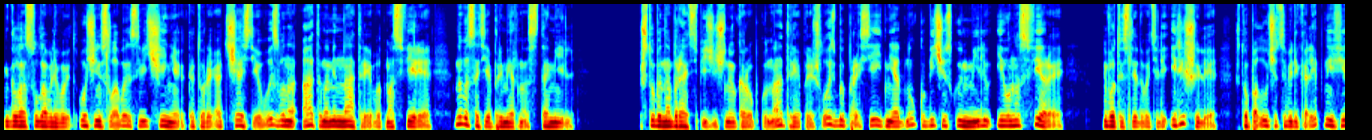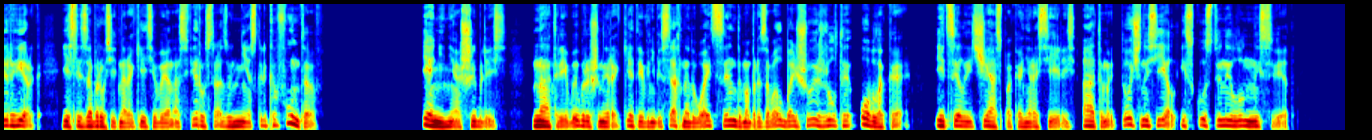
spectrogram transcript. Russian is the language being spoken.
Глаз улавливает очень слабое свечение, которое отчасти вызвано атомами натрия в атмосфере на высоте примерно 100 миль. Чтобы набрать спичечную коробку натрия, пришлось бы просеять не одну кубическую милю ионосферы. Вот исследователи и решили, что получится великолепный фейерверк, если забросить на ракете в ионосферу сразу несколько фунтов. И они не ошиблись. Натрий, выброшенный ракетой в небесах над Уайт-Сэндом, образовал большое желтое облако. И целый час, пока не рассеялись атомы, точно сиял искусственный лунный свет.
